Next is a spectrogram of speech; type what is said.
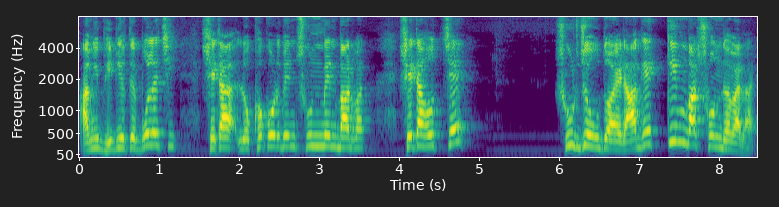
আমি ভিডিওতে বলেছি। সেটা লক্ষ্য করবেন, শুনবেন বারবার। সেটা হচ্ছে সূর্য উদয়ের আগে কিংবা সন্ধ্যাবেলায়।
